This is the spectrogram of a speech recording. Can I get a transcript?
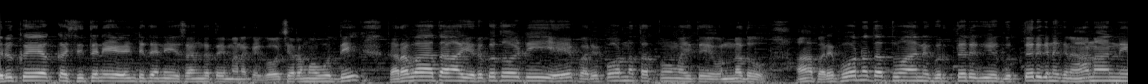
ఎరుక యొక్క స్థితిని ఏంటిదనే సంగతి మనకి గోచరమవుద్ది. తర్వాత ఆ ఎరుకతోటి ఏ పరిపూర్ణతత్వం అయితే ఉన్నదో ఆ పరిపూర్ణతత్వాన్ని గుర్తెరిగి గుర్తెరిగిన జ్ఞానాన్ని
